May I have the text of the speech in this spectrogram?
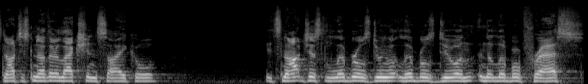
It's not just another election cycle. It's not just liberals doing what liberals do in, the liberal press.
